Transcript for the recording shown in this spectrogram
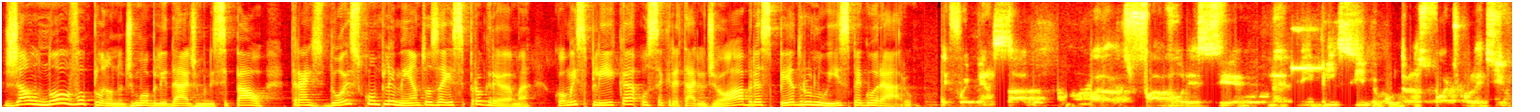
Já o novo plano de mobilidade municipal traz dois complementos a esse programa, como explica o secretário de Obras, Pedro Luiz Pegoraro. Ele foi pensado para favorecer, né, em princípio, o transporte coletivo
